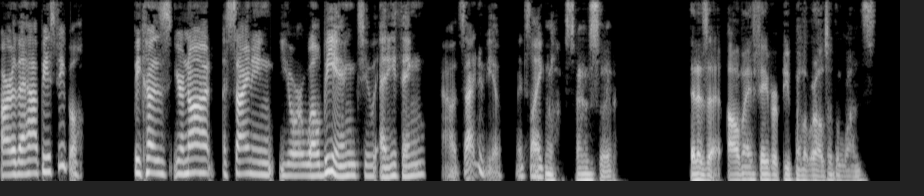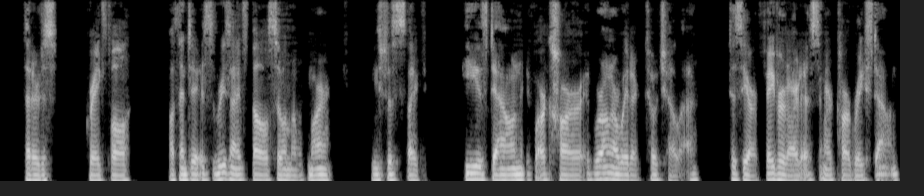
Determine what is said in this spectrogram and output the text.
are the happiest people because you're not assigning your well-being to anything outside of you. It's like, oh, sounds good. That is it. All my favorite people in the world are the ones that are just grateful, authentic. It's the reason I fell so in love with Mark. He's just like, he is down. If our car, if we're on our way to Coachella to see our favorite artist and our car breaks down,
